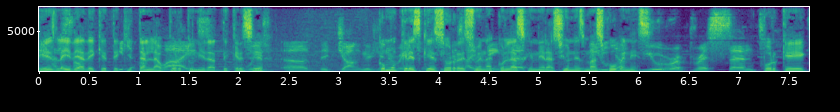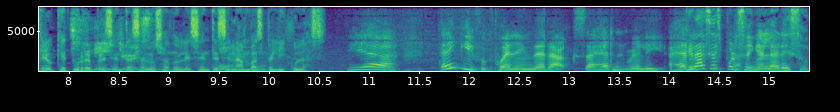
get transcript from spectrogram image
que es la idea de que te quitan la oportunidad de crecer. ¿Cómo crees que eso resuena con las generaciones más jóvenes? Porque creo que tú representas a los adolescentes en ambas películas. Yeah. Thank you for pointing that out, 'cause I hadn't really. I hadn't Gracias por señalar eso.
